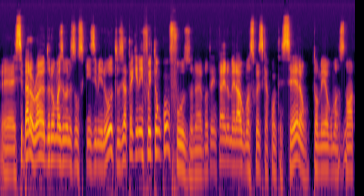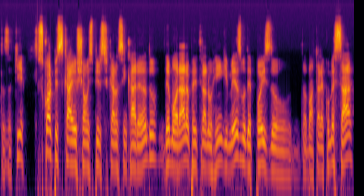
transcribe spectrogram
É, esse Battle Royale durou mais ou menos uns 15 minutos e até que nem foi tão confuso, né? Vou tentar enumerar algumas coisas que aconteceram, tomei algumas notas aqui. Scorpio Sky e o Shawn Spears ficaram se encarando, demoraram para entrar no ringue mesmo depois do, da batalha começar.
